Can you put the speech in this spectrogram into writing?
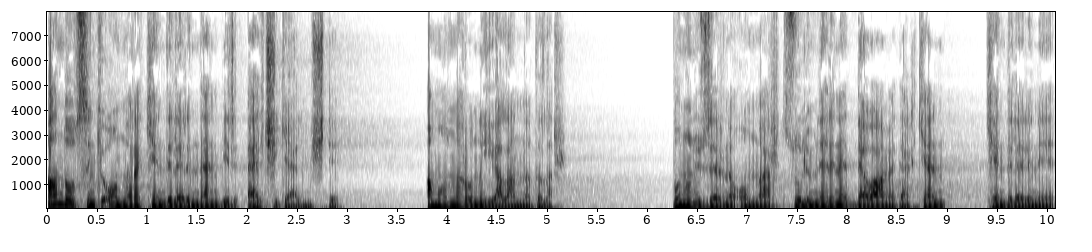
Andolsun ki onlara kendilerinden bir elçi gelmişti. Ama onlar onu yalanladılar. Bunun üzerine onlar zulümlerine devam ederken kendilerini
